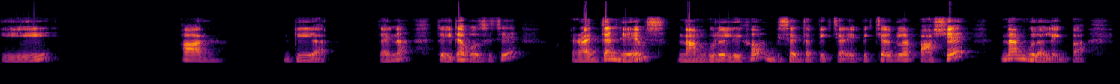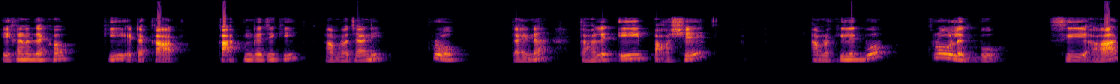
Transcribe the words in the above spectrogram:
ই আর ডিয়ার তাই না? তো এটা বলছে যে রাইট দ্য নেমস নামগুলো লিখো বিসাইড দ্য পিকচার এই পিকচারগুলোর পাশে নামগুলো লিখবা। এখানে দেখো, কি? এটা কাক। কাক ইংরেজি কি? আমরা জানি ক্রো তাই না? তাহলে এই পাশে আমরা কি লিখব? ক্রো লিখব। সি আর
